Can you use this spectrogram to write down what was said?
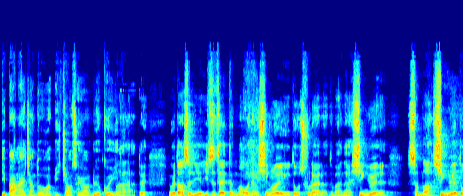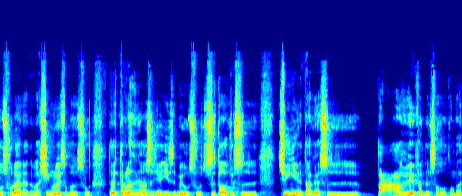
一般来讲都会比轿车要略贵一点。啊，对，因为当时也一直在等嘛，我想新锐都出来了，对吧？那新悦什么新悦都出来了，对吧？新锐什么出？但等了很长时间，一直没有出，直到就是今年大概是八月份的时候，那么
